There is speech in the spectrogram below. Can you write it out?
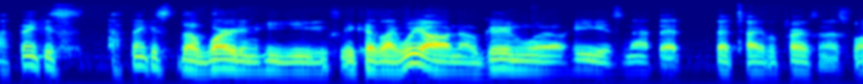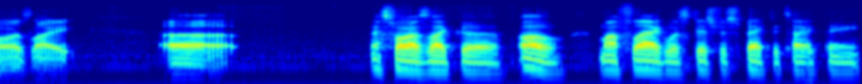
I think it's I think it's the wording he used because like we all know good and well he is not that that type of person as far as like uh as far as like uh oh my flag was disrespected type thing.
